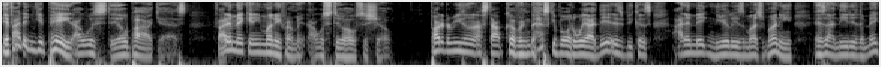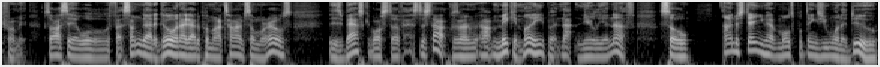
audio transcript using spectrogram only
if I didn't get paid, I would still podcast. If I didn't make any money from it, I would still host the show. Part of the reason I stopped covering basketball the way I did is because I didn't make nearly as much money as I needed to make from it. So I said, well, if I, something got to go and I got to put my time somewhere else, this basketball stuff has to stop because I'm, I'm making money, but not nearly enough. So I understand you have multiple things you want to do,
